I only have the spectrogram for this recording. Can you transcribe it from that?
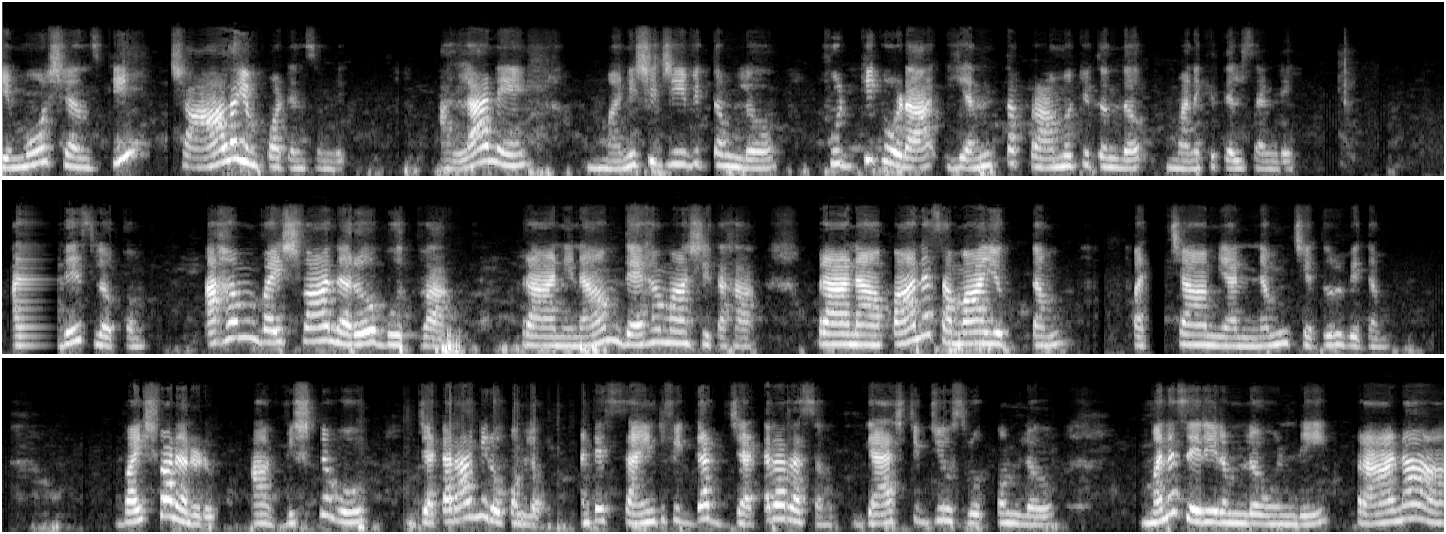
ఎమోషన్స్కి చాలా ఇంపార్టెన్స్ ఉంది. అలానే మనిషి జీవితంలో ఫుడ్కి కూడా ఎంత ప్రాముఖ్యత ఉందో మనకి తెలుసండి. అదే శ్లోకం అహం వైశ్వానరో భూత్వా ప్రాణినాం దేహమాశ్రిత ప్రాణాపాన సమాయుక్తం పచ్చామ్యన్నం చతుర్విధం. వైశ్వానరుడు ఆ విష్ణువు జఠరాగ్ని రూపంలో అంటే సైంటిఫిక్గా జఠర రసం గ్యాస్ట్రిక్ జ్యూస్ రూపంలో మన శరీరంలో ఉండి ప్రాణ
